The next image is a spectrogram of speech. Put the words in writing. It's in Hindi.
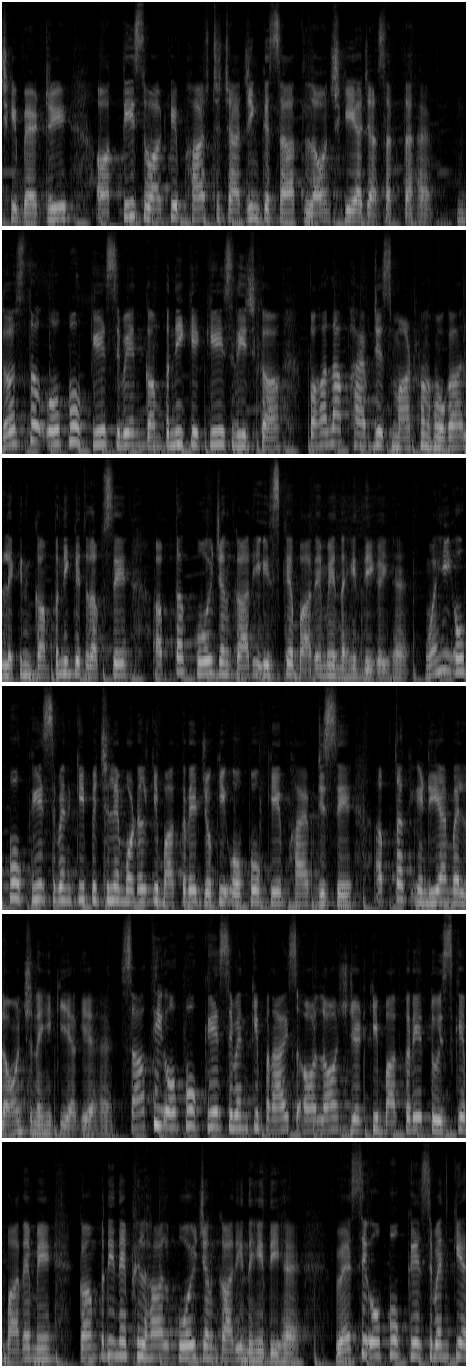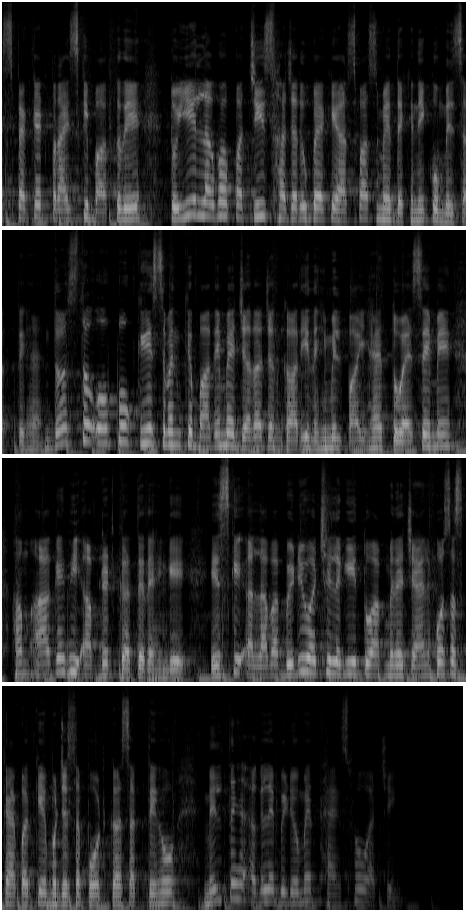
की बैटरी और तीस वाट की फास्ट चार्जिंग पैकेजिंग के साथ लॉन्च किया जा सकता है। दोस्तों ओप्पो के सेवन कंपनी के के सीरीज़ का पहला 5G स्मार्टफ़ोन होगा, लेकिन कंपनी की तरफ़ से अब तक कोई जानकारी इसके बारे में नहीं दी गई है। वहीं ओप्पो के सेवन की पिछले मॉडल की बात करें, जो कि ओप्पो के फाइव जिसे अब तक इंडिया में लॉन्च नहीं किया गया है। साथ ही ओप्पो के सेवन की प्राइस और लॉन्च डेट की बात करें तो इसके बारे में कंपनी ने फ़िलहाल कोई जानकारी नहीं दी है। वैसे ओप्पो के सेवन की एक्सपेक्टेड प्राइस की बात करें तो ये लगभग पच्चीस हज़ार रुपए के आसपास में देखने को मिल सकते हैं। दोस्तों, ओप्पो के सेवन के बारे में ज़्यादा जानकारी नहीं मिल पाई है तो ऐसे में हम आगे भी अपडेट करते रहेंगे। इसके अलावा वीडियो अच्छी लगी तो आप मेरे चैनल को सब्सक्राइब करके मुझे सपोर्ट कर सकते हो। मिलते हैं अगले वीडियो में। Thanks for watching.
